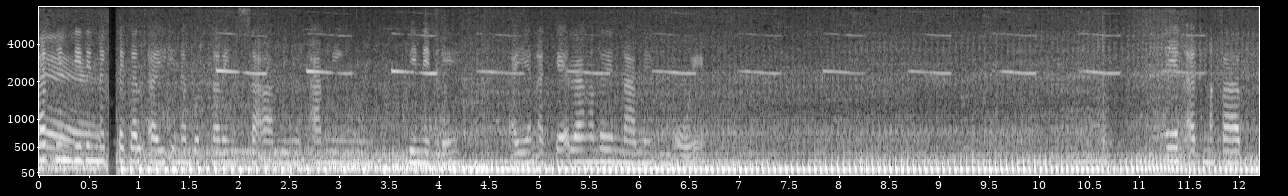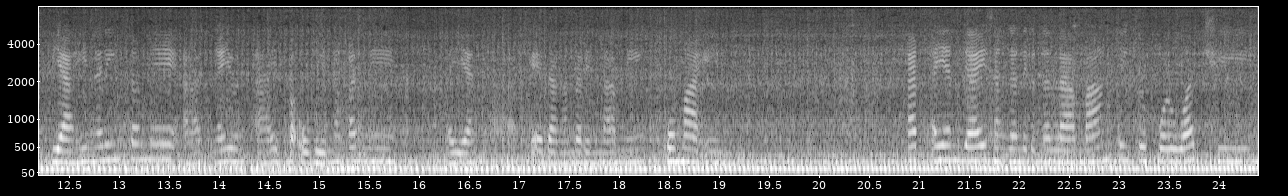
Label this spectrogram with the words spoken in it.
At hindi din nagtagal ay inabot na rin sa binili. Ayan, at kailangan na rin namin umuwi. Ayan, at nakabiyahe na rin kami. At ngayon ay pauwi na kami. Ayan, at kailangan na rin namin kumain. At ayan guys, hanggang dito na lamang. Thank you for watching.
